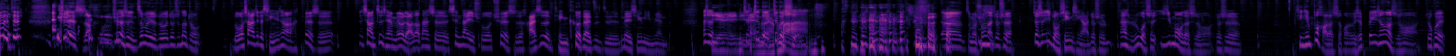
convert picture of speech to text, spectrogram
确实啊，确实你这么一说，就是那种罗刹这个形象，确实像之前没有聊到，但是现在一说，确实还是挺刻在自己内心里面的。但是这这个这个是，呃，怎么说呢？就是这是一种心情啊，就是但是如果是 emo 的时候，就是心情不好的时候，有些悲伤的时候，就会。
